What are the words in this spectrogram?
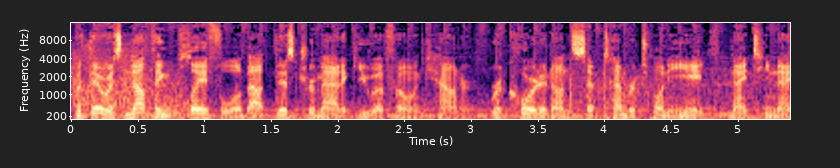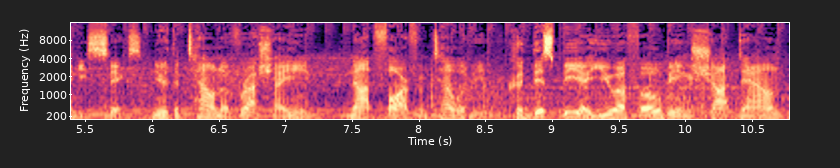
But there was nothing playful about this dramatic UFO encounter, recorded on September 28, 1996, near the town of Rashain, not far from Tel Aviv. Could this be a UFO being shot down,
